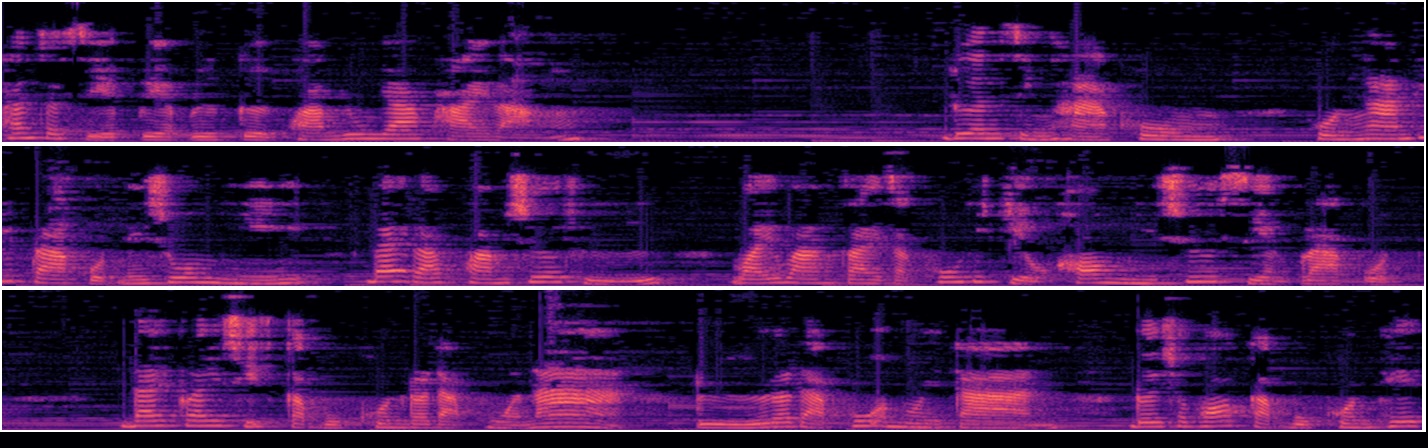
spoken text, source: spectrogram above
ท่านจะเสียเปรียบหรือเกิดความยุ่งยากภายหลัง เดือนสิงหาคม ผลงานที่ปรากฏในช่วงนี้ ได้รับความเชื่อถือ ไว้วางใจจากผู้ที่เกี่ยวข้องมีชื่อเสียงปรากฏ ได้ใกล้ชิดกับบุคคลระดับหัวหน้า หรือระดับผู้อำนวยการ โดยเฉพาะกับบุคคลเพศ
